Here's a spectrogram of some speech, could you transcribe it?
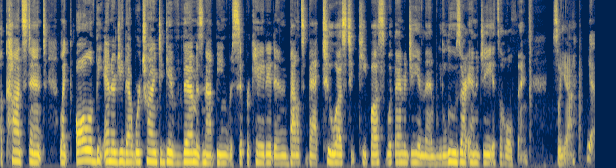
a constant like all of the energy that we're trying to give them is not being reciprocated and bounced back to us to keep us with energy. And then we lose our energy. It's a whole thing. So yeah. Yeah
